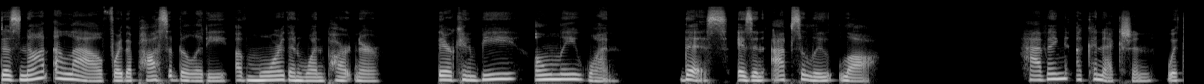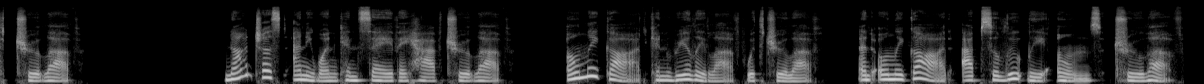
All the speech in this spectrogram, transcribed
does not allow for the possibility of more than one partner. There can be only one. This is an absolute law. Having a connection with true love. Not just anyone can say they have true love. Only God can really love with true love, and only God absolutely owns true love.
